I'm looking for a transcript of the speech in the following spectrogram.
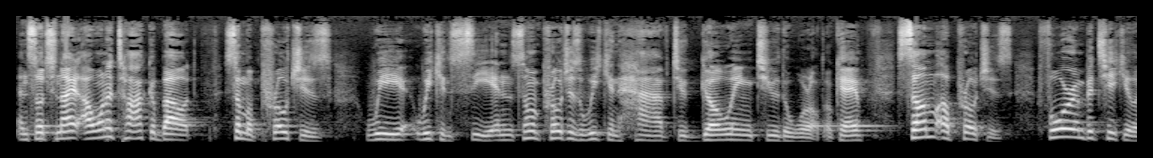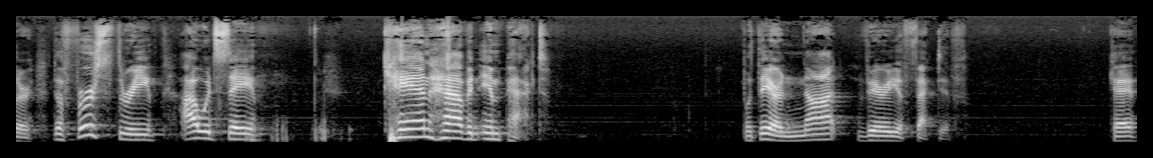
And so tonight, I want to talk about some approaches we, we can see and some approaches we can have to going to the world, okay? Some approaches. Four in particular. The first three, I would say, can have an impact, but they are not very effective. Okay?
